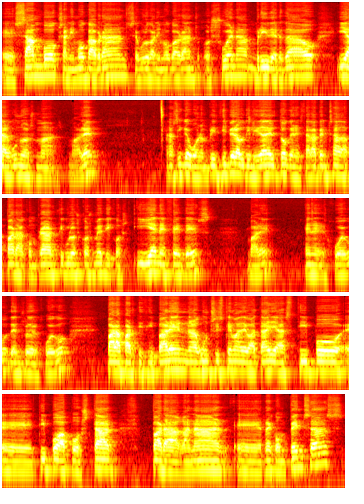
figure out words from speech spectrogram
eh, Sandbox, Animoca Brands, seguro que Animoca Brands os suena, Breeder DAO y algunos más, ¿vale? Así que bueno, en principio la utilidad del token estará pensada para comprar artículos cosméticos y NFTs, ¿vale? En el juego, dentro del juego para participar en algún sistema de batallas tipo, eh, tipo apostar para ganar eh, recompensas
